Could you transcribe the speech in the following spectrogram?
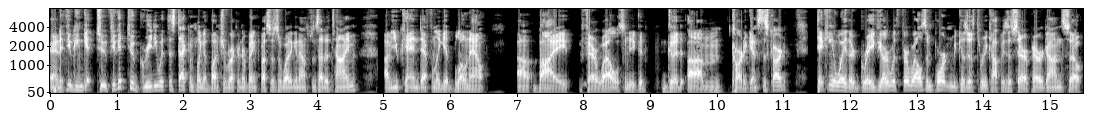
and if you can get too if you get too greedy with this deck and playing a bunch of Reckoner Bankbusters or Wedding Announcements at a time, um, you can definitely get blown out uh, by farewell. It's gonna be a good good um, card against this card. Taking away their graveyard with farewell is important because there's three copies of Serra Paragon, so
